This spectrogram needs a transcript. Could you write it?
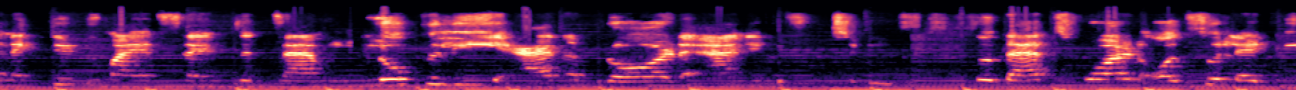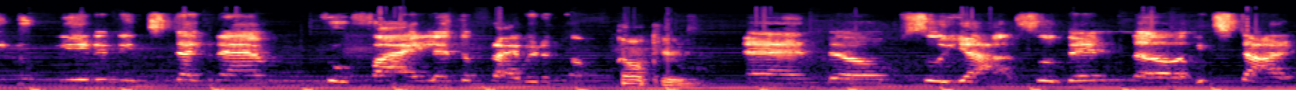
connected to my friends and family locally and abroad and in different cities so that's what also led me to create an instagram profile as a private account Okay. and uh, so yeah so then uh, it start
